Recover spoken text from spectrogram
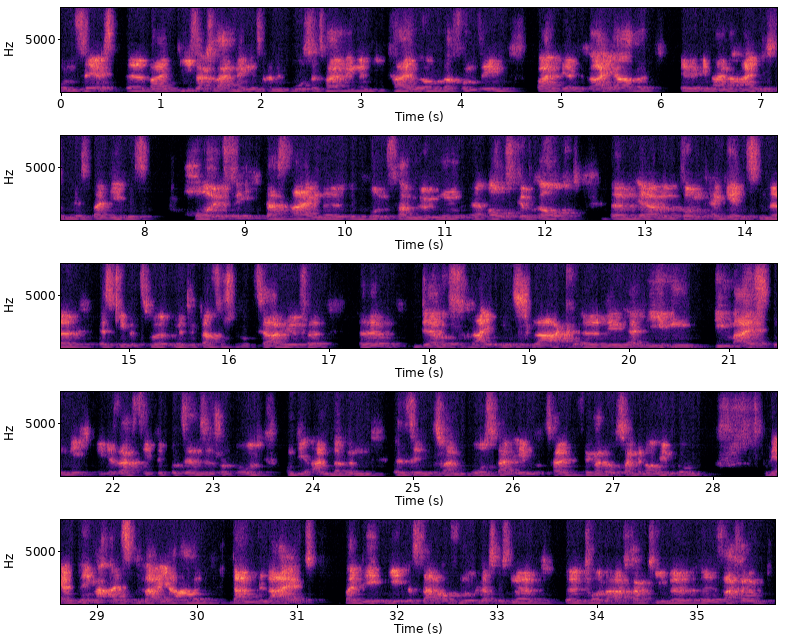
und selbst bei dieser kleinen Menge ist eine große Teilmenge, die kein Euro davon sehen, weil wer drei Jahre in einer Einrichtung ist, bei dem ist häufig das eigene Grundvermögen äh, aufgebraucht. Ähm, er bekommt ergänzende, es gebe zwölf Mittel klassische Sozialhilfe. Äh, der Befreiungsschlag, äh, den erleben die meisten nicht. Wie gesagt, 70 Prozent sind schon tot und die anderen äh, sind zu einem Großteil eben Sozialhilfeempfänger. Da muss man genau hingucken. Wer länger als drei Jahre dann bleibt, bei dem geht es dann auf Null. Das ist eine äh, tolle, attraktive äh, Sache.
